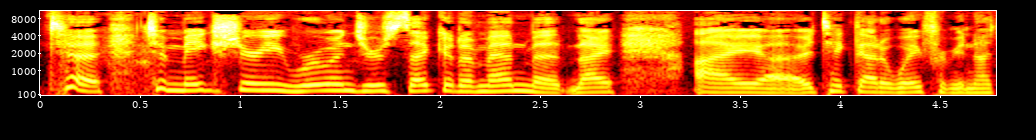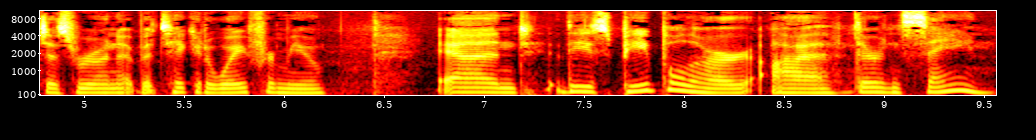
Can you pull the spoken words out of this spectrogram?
to, to make sure he ruined your Second Amendment. And I I uh, take that away from you, not just ruin it, but take it away from you. And these people are uh, they're insane,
